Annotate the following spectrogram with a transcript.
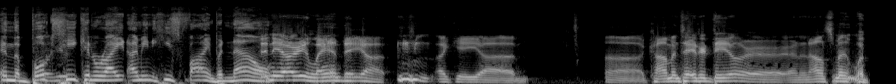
and the books he can write. I mean, he's fine. But now, Didn't he already land a uh, like a uh, uh, commentator deal or an announcement with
